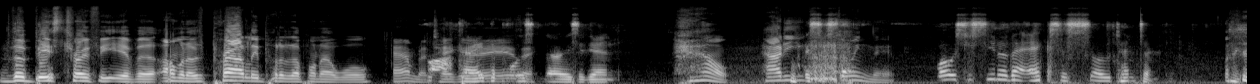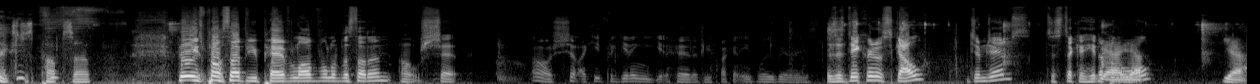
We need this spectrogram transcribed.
the best trophy ever. I'm gonna proudly put it up on our wall. I'm gonna take Okay, it. the easy. again. How? How do you It's just- keep doing that? Well, it's just, you know, that X is so tempting. The X just pops up. Things pops up, you Pavlov all of a sudden. Oh shit. Oh shit, I keep forgetting you get hurt if you fucking eat blueberries. Is it decorative skull? Jim Jams? To stick a head up on the yeah. wall? Yeah.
